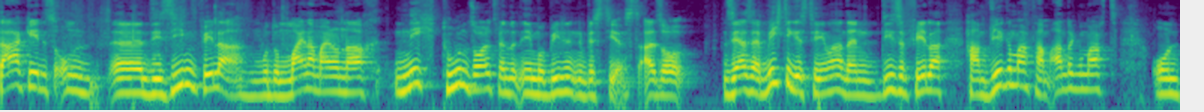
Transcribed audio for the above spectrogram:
Da geht es um äh, die sieben Fehler, wo du meiner Meinung nach nicht tun sollst, wenn du in Immobilien investierst. Also sehr, sehr wichtiges Thema, denn diese Fehler haben wir gemacht, haben andere gemacht und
